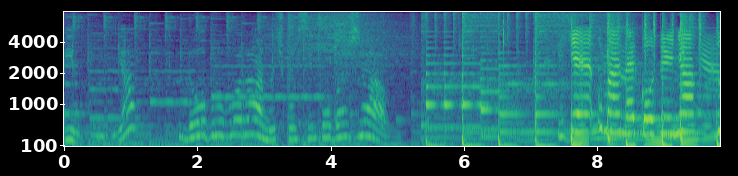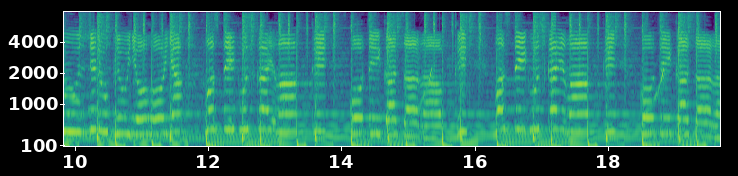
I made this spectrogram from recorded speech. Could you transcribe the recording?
він підняв, доброго раночку всім побажав. Є у мене котеня, дуже люблю його я. Хвостик вушка й лапки, котика царапки, хвостик вушка й лапки, котика царапки.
